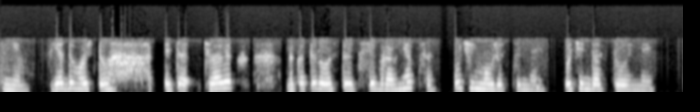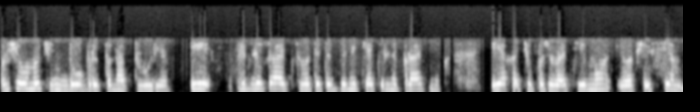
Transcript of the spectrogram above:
с ним. Я думаю, что это человек, на которого стоит всем равняться, очень мужественный, очень достойный. Вообще он очень добрый по натуре. И приближается вот этот замечательный праздник. И я хочу пожелать ему и вообще всем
